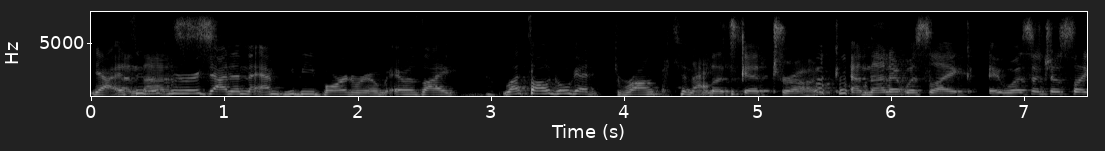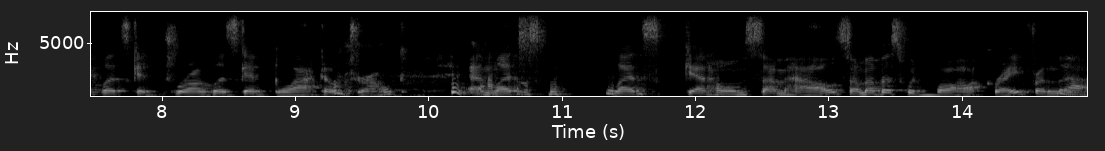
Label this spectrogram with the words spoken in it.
Yeah, as And soon as we were done in the MPB boardroom, it was like, let's all go get drunk tonight. let's get drunk. And then it was like it wasn't just like let's get drunk let's get blackout drunk. And let's let's get home somehow. Some of us would walk right from the yeah.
